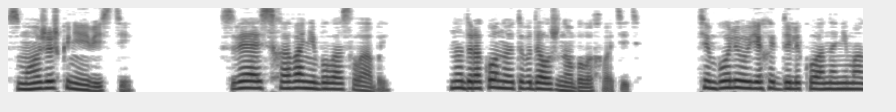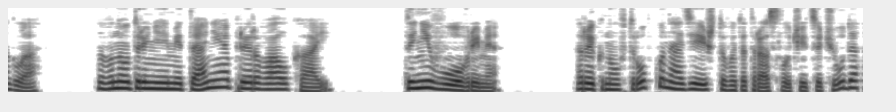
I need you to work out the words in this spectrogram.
Сможешь к ней вести? Связь с Хавани была слабой, но дракону этого должно было хватить. Тем более уехать далеко она не могла. Внутреннее метание прервал Кай. «Ты не вовремя!» Рыкнул в трубку, надеясь, что в этот раз случится чудо,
